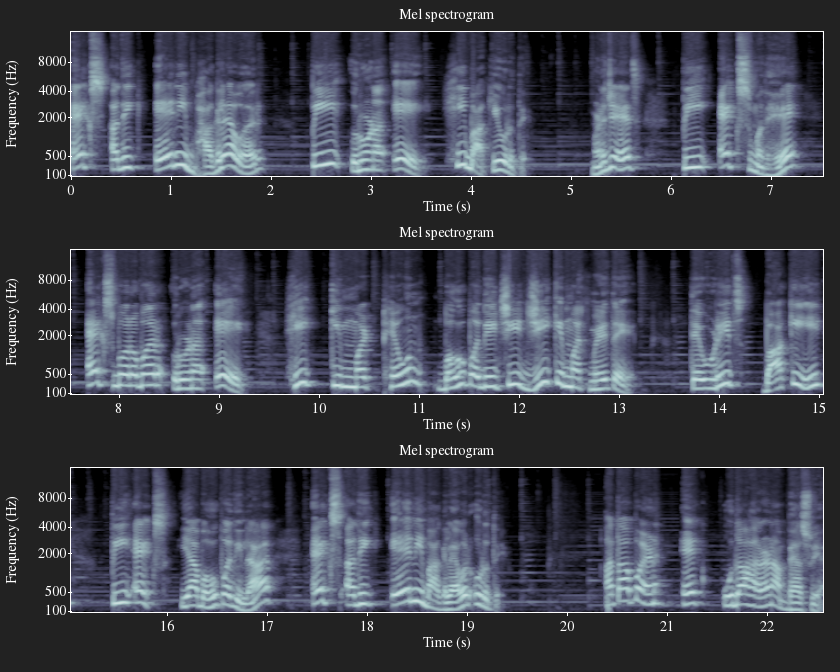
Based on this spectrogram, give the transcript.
एक्स अधिक एनी भागल्यावर पी ऋण ए ही बाकी उरते. म्हणजेच पी एक्समध्ये एक्स बरोबर ऋण ए ही किंमत ठेवून बहुपदीची जी किंमत मिळते तेवढीच बाकी पी एक्स या बहुपदीला एक्स अधिक ए भागल्यावर उरते. आता आपण एक उदाहरण अभ्यासूया.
